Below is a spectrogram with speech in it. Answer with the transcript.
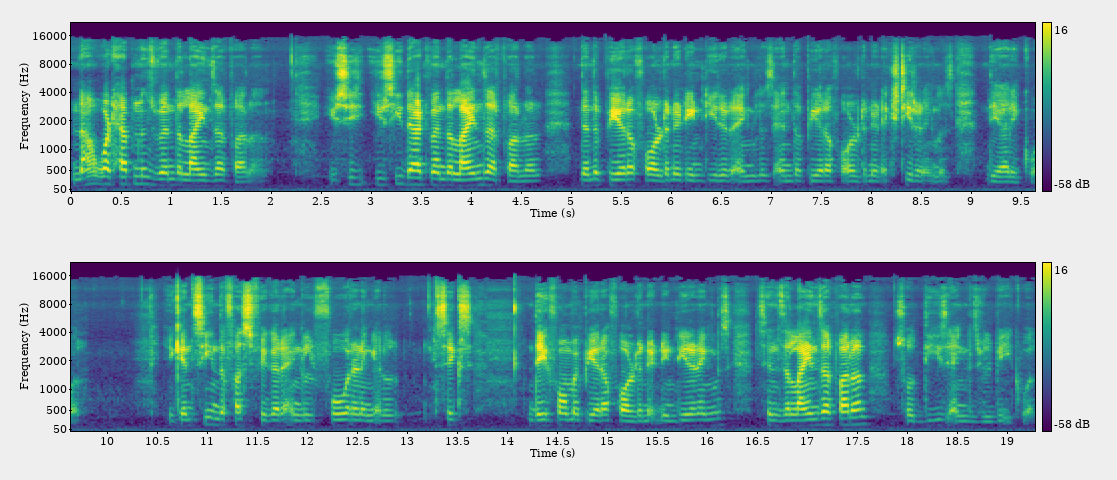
Now what happens when the lines are parallel you see you see that when the lines are parallel then the pair of alternate interior angles and the pair of alternate exterior angles they are equal. You can see in the first figure angle 4 and angle 6 they form a pair of alternate interior angles. Since the lines are parallel so these angles will be equal.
